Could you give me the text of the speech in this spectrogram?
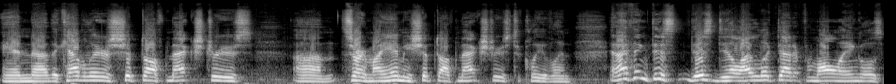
And uh, the Cavaliers shipped off Max Strus. Um, sorry, Miami shipped off Max Strus to Cleveland, and I think this this deal. I looked at it from all angles,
